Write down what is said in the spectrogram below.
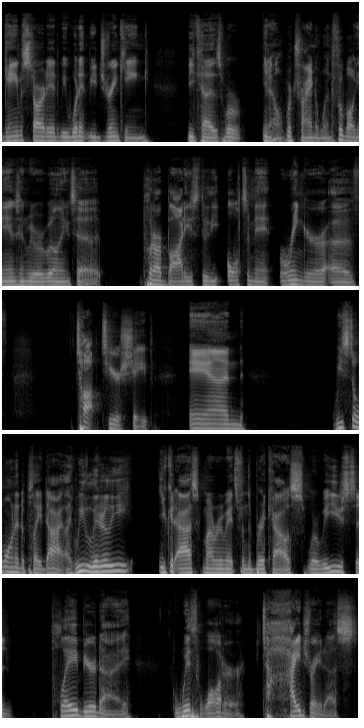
games started. We wouldn't be drinking because we're you know we're trying to win football games, and we were willing to put our bodies through the ultimate ringer of top tier shape, and we still wanted to play die. Like we literally you could ask my roommates from the brick house where we used to play beer die with water to hydrate us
